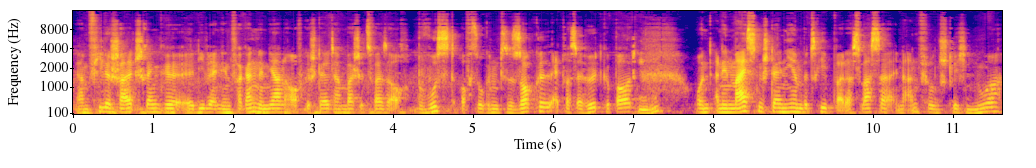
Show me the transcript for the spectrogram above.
Wir haben viele Schaltschränke, äh, die wir in den vergangenen Jahren aufgestellt haben, beispielsweise auch bewusst auf sogenannte Sockel etwas erhöht gebaut. Und an den meisten Stellen hier im Betrieb war das Wasser in Anführungsstrichen nur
